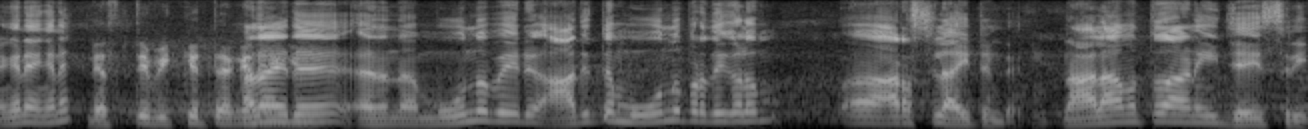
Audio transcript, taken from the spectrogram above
എങ്ങനെ എങ്ങനെ? നെക്സ്റ്റ് വിക്കറ്റ് അതായത് എന്താ, മൂന്ന് പേര് ആദ്യത്തെ മൂന്ന് പ്രതികളും ആ, അറസ്റ്റിലായിട്ടുണ്ട്. നാലാമത്തതാണ് ഈ ജയശ്രീ.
